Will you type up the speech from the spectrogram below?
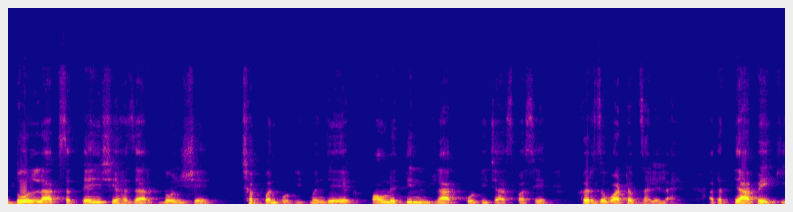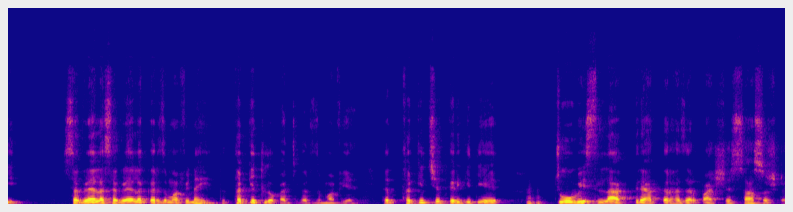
दोन लाख सत्याऐंशी हजार दोनशे छप्पन कोटी. म्हणजे एक पावणे तीन लाख कोटीच्या आसपास हे कर्ज वाटप झालेलं आहे. आता त्यापैकी सगळ्याला सगळ्याला कर्जमाफी नाही तर थकीत लोकांची कर्जमाफी आहे. तर थकीत शेतकरी किती आहेत? चोवीस लाख त्र्याहत्तर हजार पाचशे सहासष्ट.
